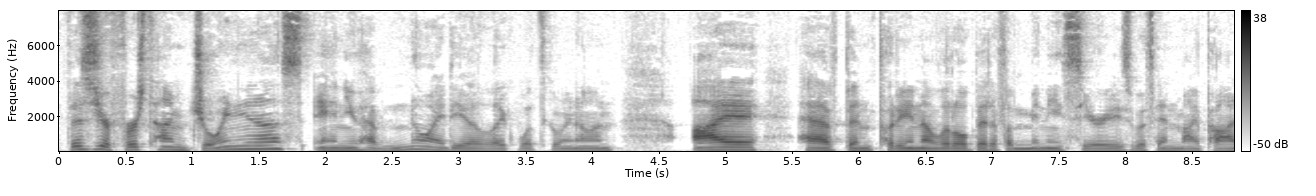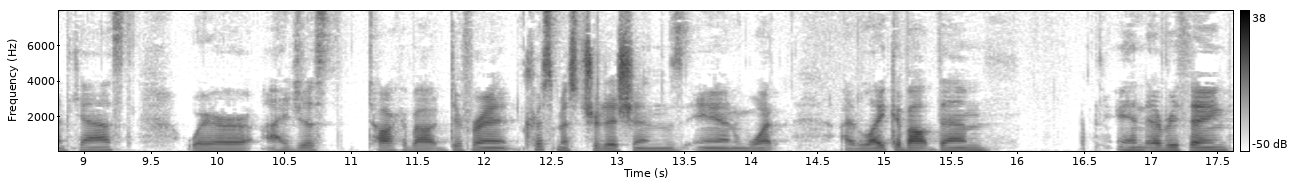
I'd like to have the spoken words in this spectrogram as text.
If this is your first time joining us and you have no idea like what's going on, I have been putting a little bit of a mini series within my podcast where I just talk about different Christmas traditions and what I like about them and everything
